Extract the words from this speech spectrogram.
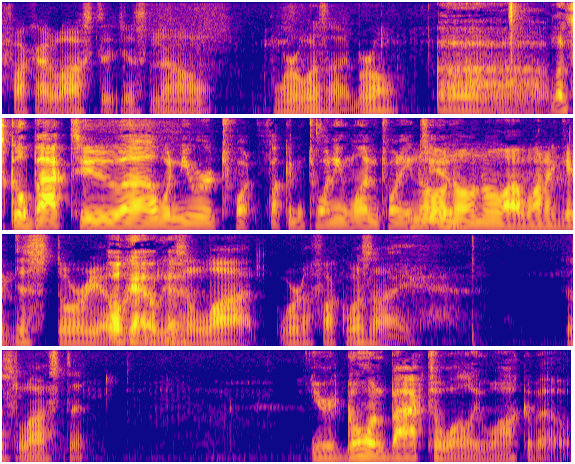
Fuck, I lost it just now. Where was I, bro? Uh, let's go back to uh, when you were tw- fucking 21, 22. No, no, no. I want to get this story out. Okay, It okay. means a lot. Where the fuck was I? Just lost it. You're going back to Wally Walkabout.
